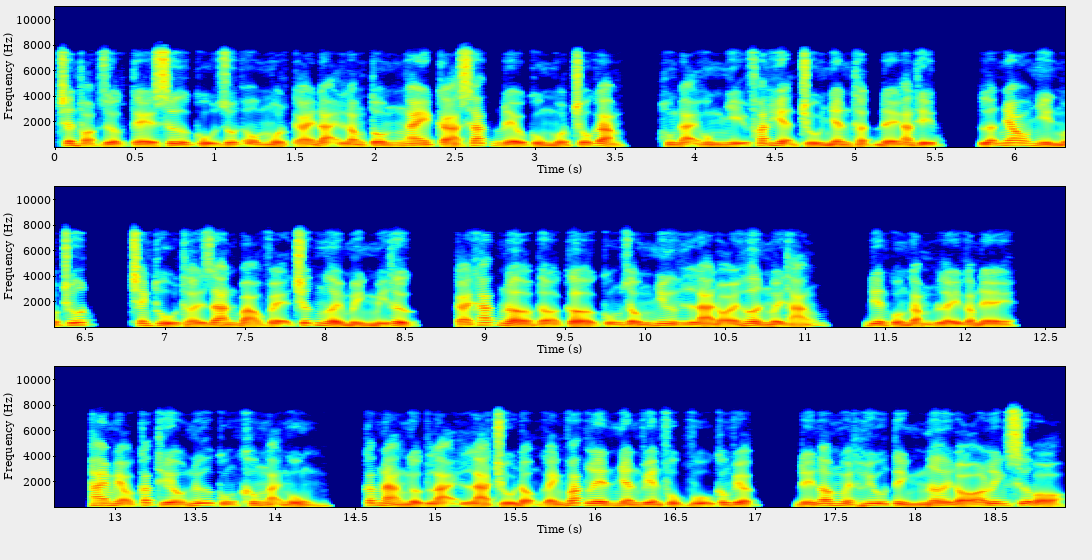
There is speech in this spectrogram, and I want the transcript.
Chân thọt dược tề sư cụ rụt ôm một cái đại long tôm ngay cả xác đều cùng một chỗ gặm, hùng đại hùng nhị phát hiện chủ nhân thật để ăn thịt, lẫn nhau nhìn một chút, tranh thủ thời gian bảo vệ trước người mình mỹ thực, cái khác nở tờ cờ cũng giống như là đói hơn mấy tháng, điên cuồng gặm lấy gặm để. Hai mèo các thiếu nữ cũng không ngại ngùng, các nàng ngược lại là chủ động gánh vác lên nhân viên phục vụ công việc, đến âm nguyệt hữu tình nơi đó lĩnh sữa bò,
